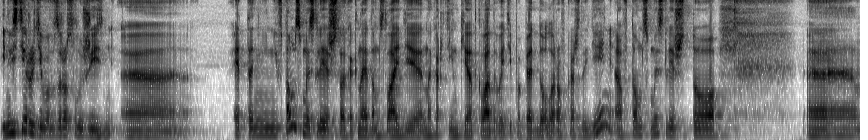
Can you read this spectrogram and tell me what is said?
Инвестируйте во взрослую жизнь. Э, это не, не в том смысле, что как на этом слайде на картинке откладываете по 5 долларов каждый день, а в том смысле, что э,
